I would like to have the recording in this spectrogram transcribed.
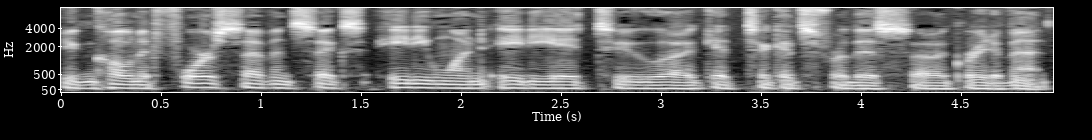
You can call them at 476 8188 to uh, get tickets for this uh, great event.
